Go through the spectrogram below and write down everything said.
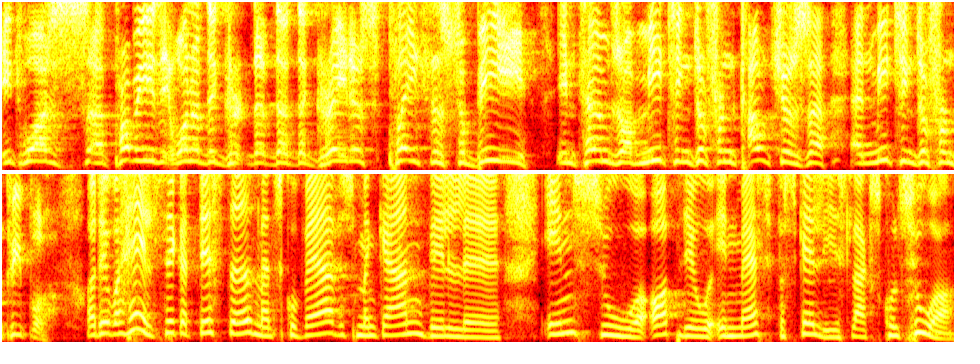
It was uh, probably the, one of the, the, the, greatest places to be in terms of meeting different cultures uh, and meeting different people. Og det var helt sikkert det sted, man skulle være, hvis man gerne ville øh, indsuge og opleve en masse forskellige slags kulturer.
